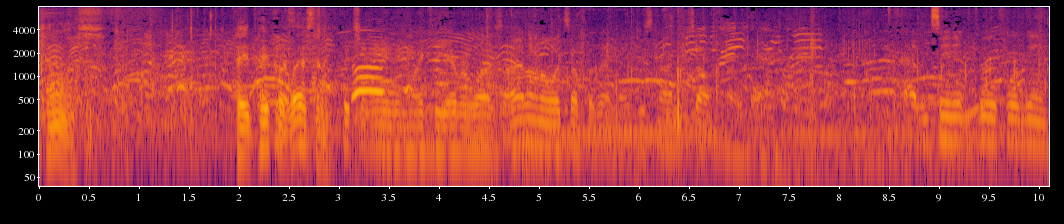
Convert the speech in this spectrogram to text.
Killing us. Pay, pay for it last time. Pitching anything like he ever was. I don't know what's up with him. man. Just not himself. I haven't seen it in three or four games.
